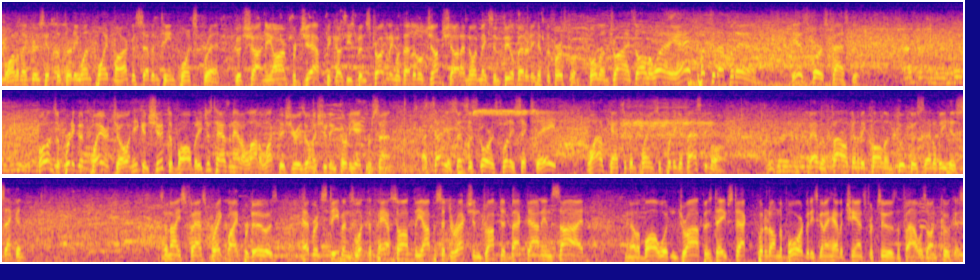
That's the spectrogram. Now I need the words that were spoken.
Boilermakers hit the 31-point mark, a 17-point spread. Good shot in the arm for Jeff because he's been struggling with that little jump shot. I know it makes him feel better to hit the first one. Fullen drives all the way and puts it up and in. His first basket. Fullen's a pretty good player, Joe, and he can shoot the ball, but he just hasn't had a lot of luck this year. He's only shooting 38%. I tell you, since the score is 26 to 8, Wildcats have been playing some pretty good basketball. We have a foul going to be called on Kukas. That'll be his second. It's a nice fast break by Purdue as Everette Stephens looked to pass off the opposite direction, dropped it back down inside. Now the ball wouldn't drop as Dave Stack put it on the board, but he's going to have a chance for two as the foul was on Kukas.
